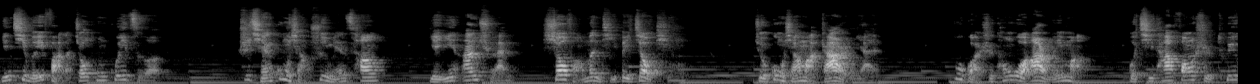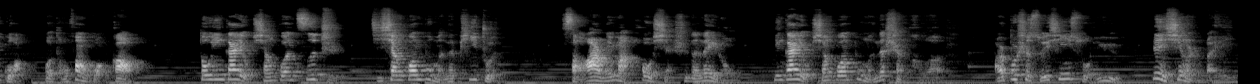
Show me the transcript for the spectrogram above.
因其违反了交通规则。之前共享睡眠舱。也因安全、消防问题被叫停。就共享马扎而言，不管是通过二维码或其他方式推广或投放广告，都应该有相关资质及相关部门的批准。扫二维码后显示的内容应该有相关部门的审核，而不是随心所欲、任性而为。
